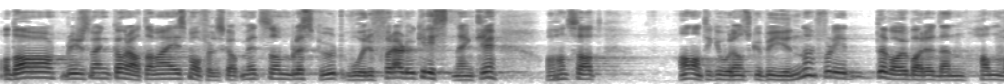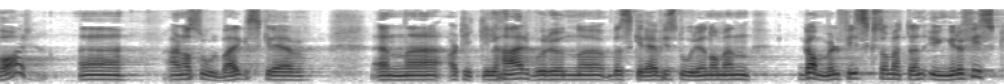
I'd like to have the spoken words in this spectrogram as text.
Og Da blir det som en kamerat av meg i småfellesskapet mitt som ble spurt hvorfor er du kristen egentlig? Og Han sa at han ante ikke hvor han skulle begynne, fordi det var jo bare den han var. Eh, Erna Solberg skrev en eh, artikkel her hvor hun eh, beskrev historien om en gammel fisk som møtte en yngre fisk.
